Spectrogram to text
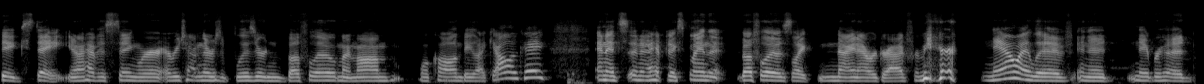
big state. You know, I have this thing where every time there's a blizzard in Buffalo, my mom will call and be like, Y'all okay? And it's, and I have to explain that Buffalo is like nine hour drive from here. Now I live in a neighborhood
